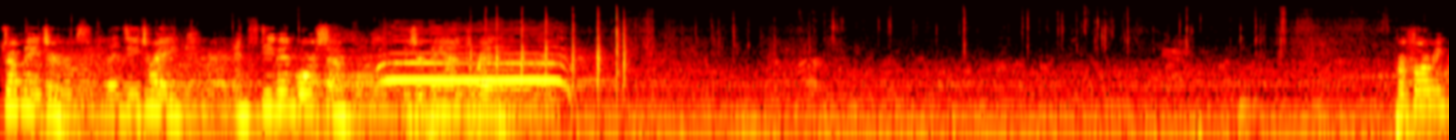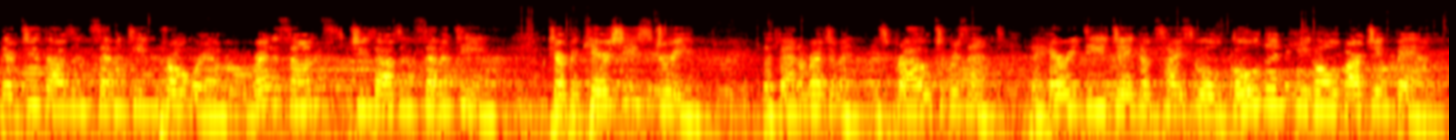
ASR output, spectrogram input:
Drum majors, Lindsay Drake and Stephen Worsham. Is your band ready? performing their 2017 program, Renaissance 2017, Terpsichore's Dream. The Phantom Regiment is proud to present the Harry D. Jacobs High School Golden Eagle Marching Band.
